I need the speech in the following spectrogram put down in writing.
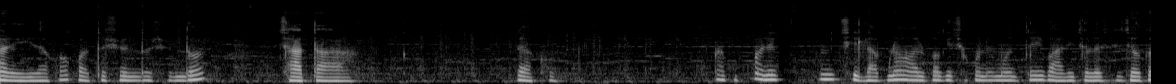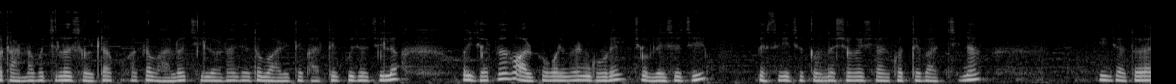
আর এই দেখো কত সুন্দর সুন্দর ছাতা। দেখো। অনেক ছিলাম না, অল্প কিছুক্ষণের মধ্যেই বাড়ি চলে এসেছি। যেহেতু ঠান্ডা পড়ছিলো, শরীরটা খুব একটা ভালো ছিল না, যেহেতু বাড়িতে কার্তিক পুজো ছিল, ওই জন্য অল্প পরিমাণ ঘুরে চলে এসেছি। বেশি কিছু তোমাদের সঙ্গে শেয়ার করতে পারছি না। এই যতটা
